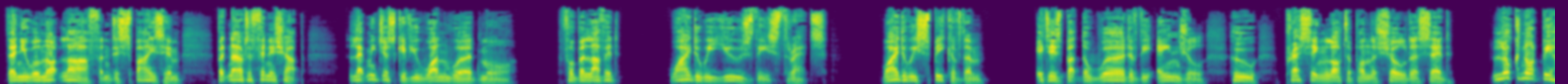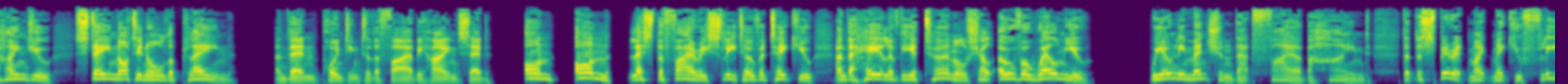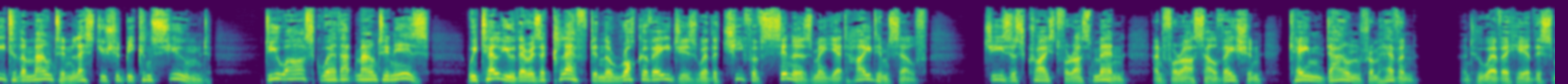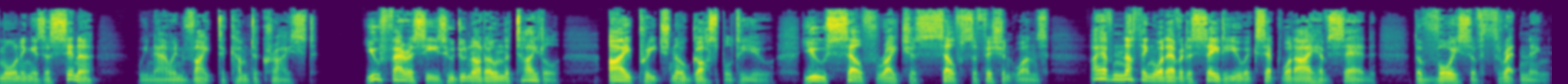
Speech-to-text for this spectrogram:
Then you will not laugh and despise him. But now to finish up, let me just give you one word more. For, beloved, why do we use these threats? Why do we speak of them? It is but the word of the angel, who, pressing Lot upon the shoulder, said, Look not behind you, stay not in all the plain. And then, pointing to the fire behind, said, On, on, lest the fiery sleet overtake you, and the hail of the Eternal shall overwhelm you. We only mentioned that fire behind, that the Spirit might make you flee to the mountain, lest you should be consumed. Do you ask where that mountain is? We tell you there is a cleft in the rock of ages where the chief of sinners may yet hide himself. Jesus Christ for us men, and for our salvation, came down from heaven. And whoever here this morning is a sinner, we now invite to come to Christ. You Pharisees who do not own the title, I preach no gospel to you, you self-righteous, self-sufficient ones. I have nothing whatever to say to you except what I have said, the voice of threatening.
